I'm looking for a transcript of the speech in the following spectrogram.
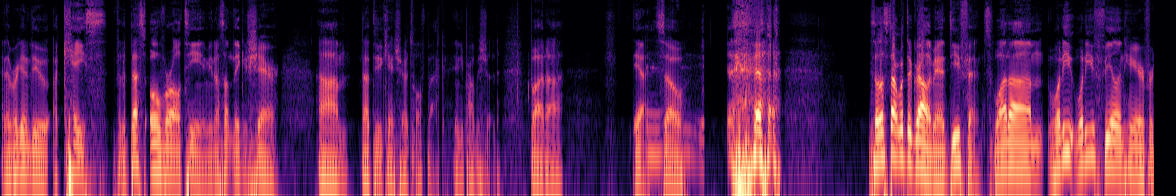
and then we're gonna do a case for the best overall team. You know, something they can share. Um, not that you can't share a twelve pack, and you probably should, but uh, yeah. So. So let's start with the growler, man. Defense. What um what do you what are you feeling here for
